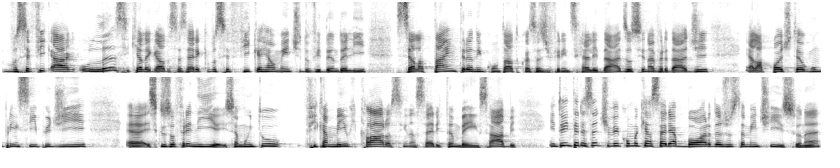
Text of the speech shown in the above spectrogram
você fica ah, o lance que é legal dessa série é que você fica realmente duvidando ali se ela está entrando em contato com essas diferentes realidades ou se na verdade ela pode ter algum princípio de é, esquizofrenia isso é muito fica meio que claro assim na série também, sabe? Então é interessante ver como é que a série aborda justamente isso, né?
